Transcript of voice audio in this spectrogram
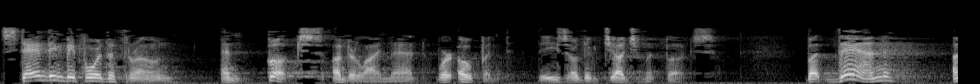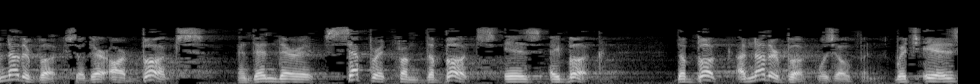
standing before the throne, and books, underline that, were opened. These are the judgment books. But then, another book. So there are books, and then there, separate from the books, is a book. The book, another book was opened, which is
